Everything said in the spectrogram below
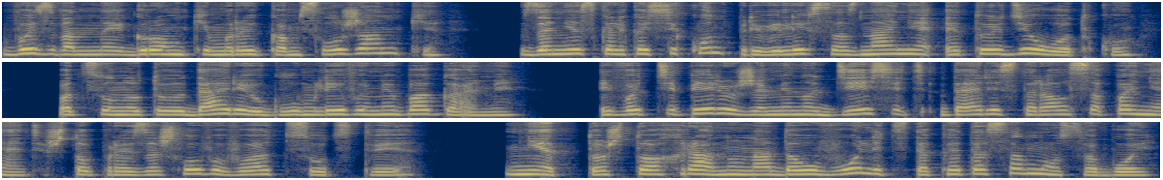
Вызванные громким рыком служанки за несколько секунд привели в сознание эту идиотку, подсунутую Дарью глумливыми богами. И вот теперь уже минут десять Дарий старался понять, что произошло в его отсутствии. Нет, то, что охрану надо уволить, так это само собой.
